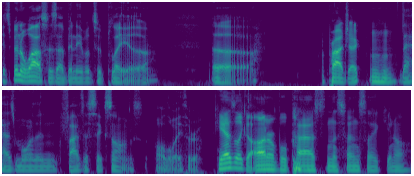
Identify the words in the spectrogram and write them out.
It's been a while since I've been able to play a a, a project Mm-hmm. that has more than five to six songs all the way through. He has like an honorable past in the sense like you know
